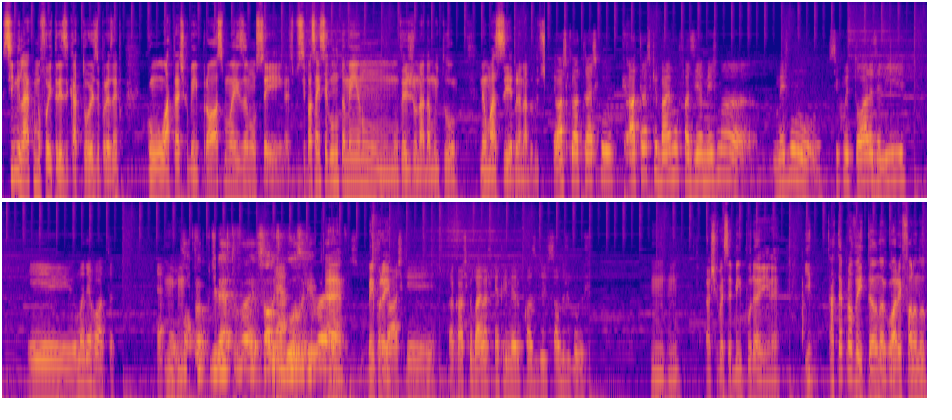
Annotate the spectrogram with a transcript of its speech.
similar como foi 13 e 14, por exemplo, com o Atlético bem próximo, mas eu não sei ainda. Tipo, se passar em segundo também eu não, não vejo nada muito. Nenhuma zebra, nada do tipo. Eu acho que o Atlético. O Atlético e o Bayern vão fazer a mesma. mesmo cinco vitórias ali e uma derrota. É, é uhum. é o confronto direto vai. O saldo é. de gols ali vai. É, bem por aí. Eu acho que, eu acho que o Bayern vai ficar em primeiro por causa do saldo de gols. Uhum. Acho que vai ser bem por aí, né? E até aproveitando agora e falando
